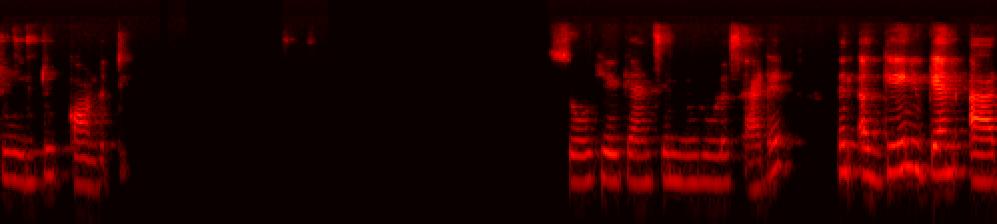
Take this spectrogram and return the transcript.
2 into quantity. So here you can see new rule is added. Then again, you can add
